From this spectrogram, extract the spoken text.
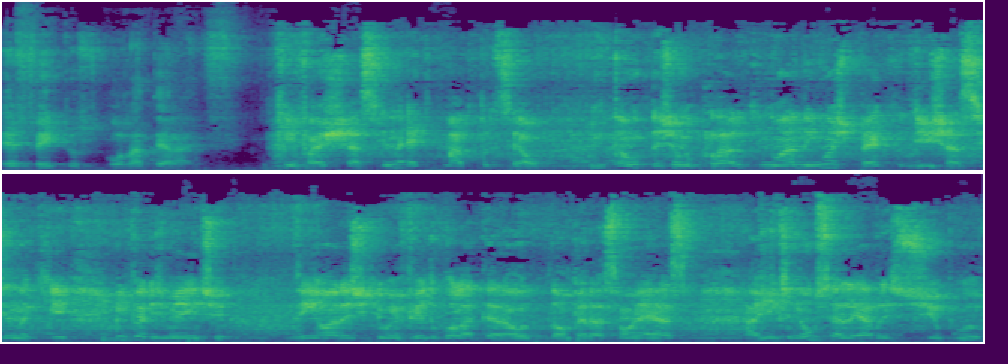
efeitos colaterais. Quem faz chacina é que mata o policial. Então, deixando claro que não há nenhum aspecto de chacina aqui. Infelizmente, tem horas que o efeito colateral da operação é essa. A gente não celebra esse tipo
